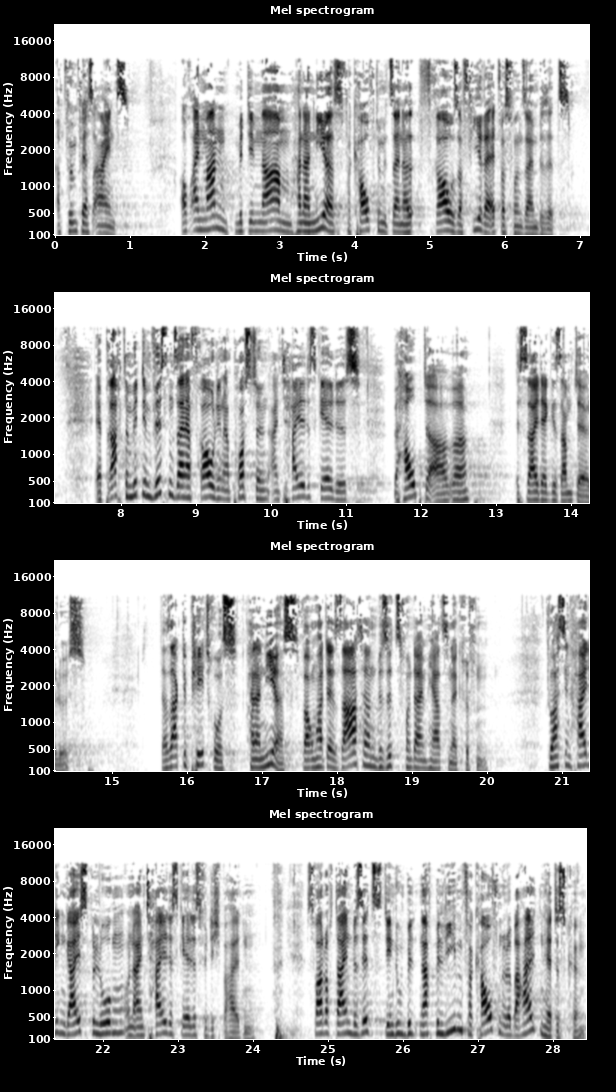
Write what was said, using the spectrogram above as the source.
Ab 5, Vers 1. Auch ein Mann mit dem Namen Hananias verkaufte mit seiner Frau Sapphira etwas von seinem Besitz. Er brachte mit dem Wissen seiner Frau den Aposteln ein Teil des Geldes, behaupte aber, es sei der gesamte Erlös. Da sagte Petrus, Hananias, warum hat der Satan Besitz von deinem Herzen ergriffen? Du hast den Heiligen Geist belogen und einen Teil des Geldes für dich behalten. Es war doch dein Besitz, den du nach Belieben verkaufen oder behalten hättest können.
